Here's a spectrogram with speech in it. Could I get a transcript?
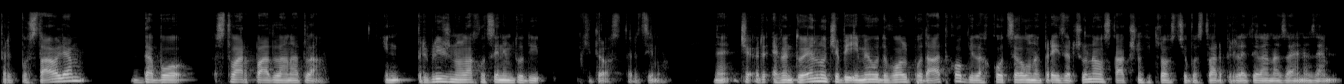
predpostavljam, da bo stvar padla na tla. In približno lahko ocenim tudi hitrost. Če, eventualno, če bi imel dovolj podatkov, bi lahko celo vnaprej izračunal, s kakšno hitrostjo bo stvar priletela nazaj na Zemljo.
